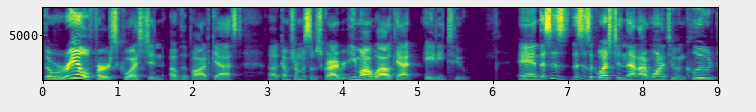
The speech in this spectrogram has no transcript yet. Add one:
The real first question of the podcast uh, comes from a subscriber, Ema Wildcat 82. And this is this is a question that I wanted to include.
